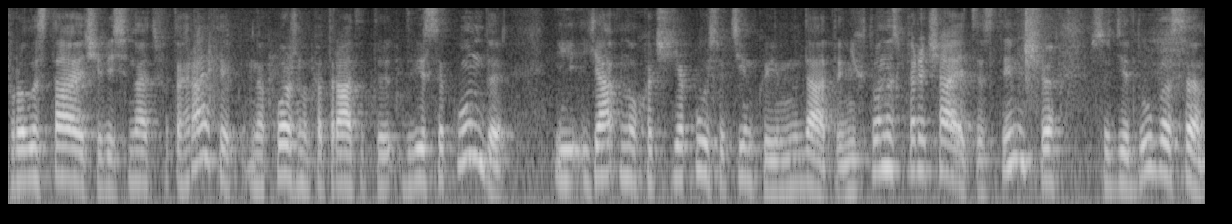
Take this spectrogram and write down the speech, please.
пролистаючи 18 фотографій, на кожну потратити 2 секунди, і я ну, хоч якусь оцінку їм не дати. Ніхто не сперечається з тим, що в суді Дубаса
